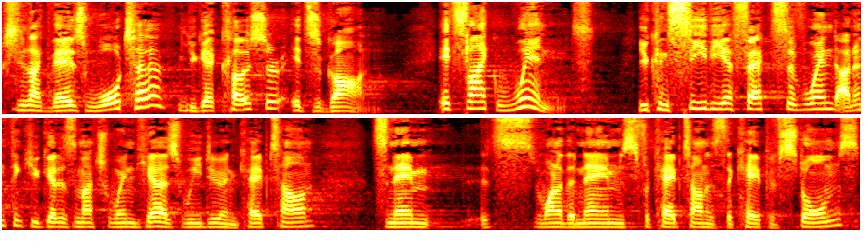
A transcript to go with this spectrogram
Seems like there's water, you get closer, it's gone. It's like wind. You can see the effects of wind. I don't think you get as much wind here as we do in Cape Town. It's, name, it's one of the names for Cape Town is the Cape of Storms.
